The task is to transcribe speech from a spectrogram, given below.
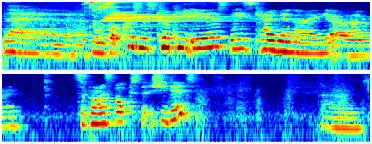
there, so we've got Christmas cookie ears. These came in a um, surprise box that she did. And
